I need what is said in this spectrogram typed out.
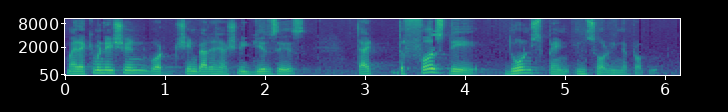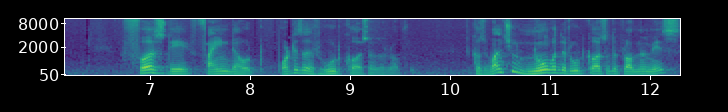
My recommendation, what Shane Parrish actually gives is that the first day, don't spend in solving the problem. First day, find out what is the root cause of the problem. Because once you know what the root cause of the problem is,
